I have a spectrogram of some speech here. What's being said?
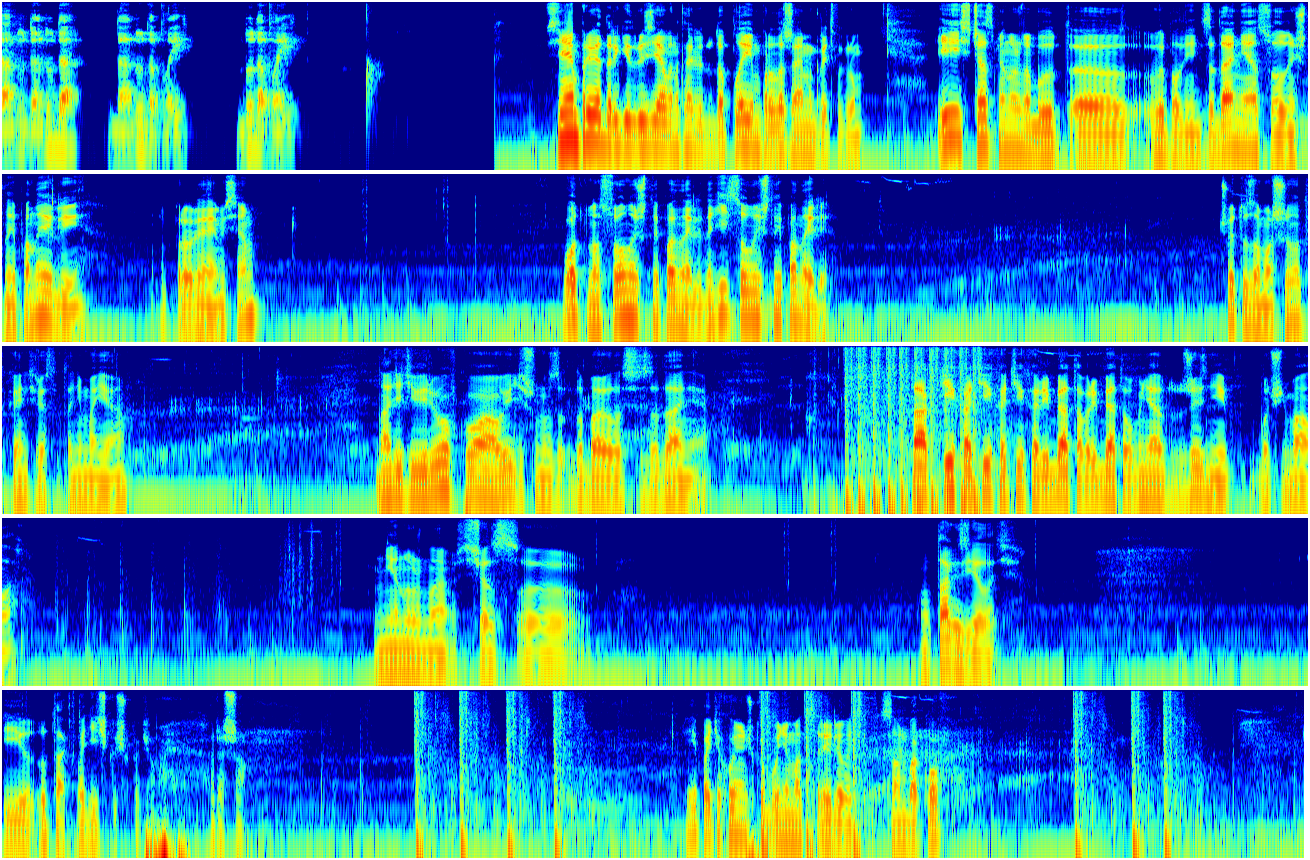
Да, дуда, дуда. Да, дуда плей. Дуда плей. Всем привет, дорогие друзья, вы на канале Дуда Плей, мы продолжаем играть в игру. И сейчас мне нужно будет э, выполнить задание солнечные панели. Отправляемся. Вот у нас солнечные панели. Найдите солнечные панели. Что это за машина такая интересная? Это не моя. Найдите веревку. А, видишь, у нас добавилось задание. Так, тихо, тихо, тихо, ребята, ребята, у меня жизни очень мало. Мне нужно сейчас э, вот так сделать. И вот так, водичку еще попьем. Хорошо. И потихонечку будем отстреливать зомбаков.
